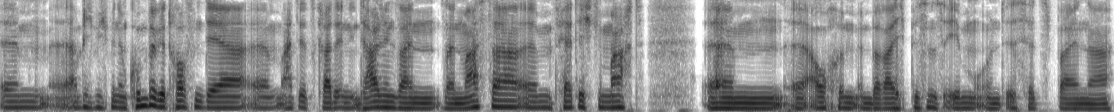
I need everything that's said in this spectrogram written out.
ähm, äh, habe ich mich mit einem Kumpel getroffen, der ähm, hat jetzt gerade in Italien seinen seinen Master ähm, fertig gemacht, ähm, äh, auch im, im Bereich Business eben und ist jetzt bei einer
